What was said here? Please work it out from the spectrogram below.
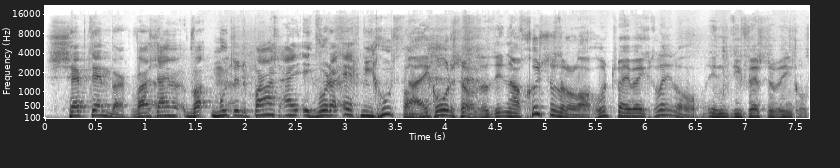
september. Waar zijn we? Wat, moeten de paasei? Ik word er echt niet goed van. Ja, ik hoorde zelfs dat dit in augustus er al lag, hoor. Twee weken geleden al. In diverse winkels.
